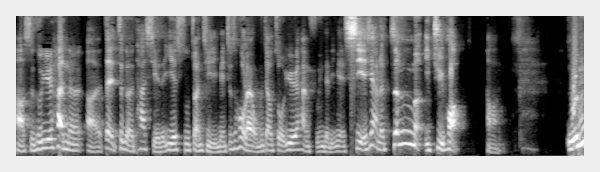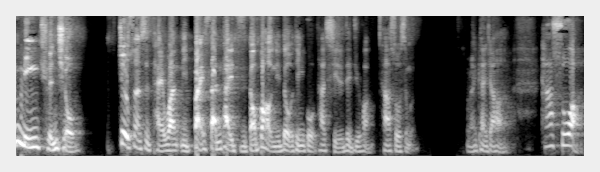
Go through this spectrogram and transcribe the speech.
啊，使徒约翰呢，啊，在这个他写的耶稣传记里面，就是后来我们叫做约翰福音的里面，写下了这么一句话啊，闻名全球，就算是台湾，你拜三太子，搞不好你都有听过他写的这句话。他说什么？我们来看一下哈，他说啊，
